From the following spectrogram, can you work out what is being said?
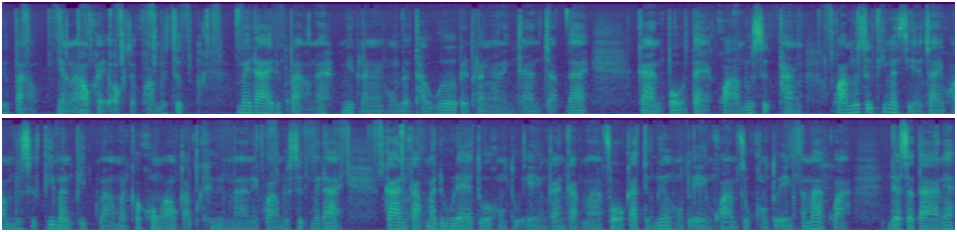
หรือเปล่า ยังเอาใครออกจากความรู้สึกไม่ได้หรือเปล่านะ มีพลังงานของเดอะทาวเวอร์เป็นพลังงานแห่งการจับได้ การโป๊ะแตกความรู้สึกพัง ความรู้สึกที่มันเสียใจ ความรู้สึกที่มันผิดหวัง มันก็คงเอากลับคืนมาในความรู้สึกไม่ได้ การกลับมาดูแลตัวของตัวเอง การกลับมาโฟกัสถึงเรื่องของตัวเอง ความสุขของตัวเองซะมากกว่า เดอะสตาร์เนี่ย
